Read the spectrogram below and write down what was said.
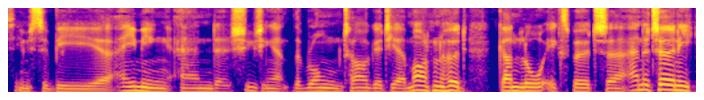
seems to be uh, aiming and shooting at the wrong target here. Martin Hood, gun law expert uh, and attorney,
